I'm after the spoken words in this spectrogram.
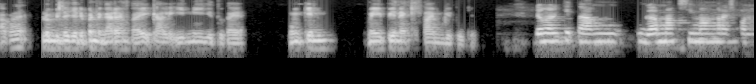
apa belum bisa jadi pendengar yang baik kali ini gitu kayak mungkin maybe next time gitu. gitu dengan kita nggak maksimal ngerespon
